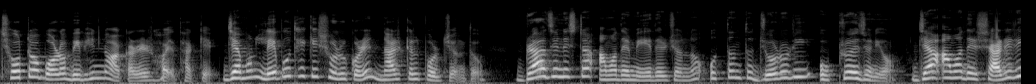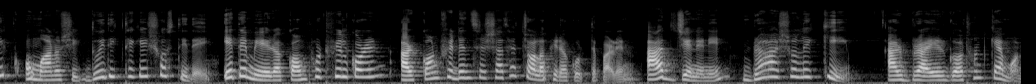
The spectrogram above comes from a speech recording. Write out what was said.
ছোট, বড়, বিভিন্ন আকারের হয়ে থাকে। যেমন লেবু থেকে শুরু করে নারকেল পর্যন্ত। ব্রা জিনিসটা আমাদের মেয়েদের জন্য অত্যন্ত জরুরি ও প্রয়োজনীয়, যা আমাদের শারীরিক ও মানসিক দুই দিক থেকেই স্বস্তি দেয়। এতে মেয়েরা কমফোর্ট ফিল করেন আর কনফিডেন্সের সাথে চলাফেরা করতে পারেন। আজ জেনে নিন, ব্রা আসলে কি? আর ব্রায়ের গঠন কেমন?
